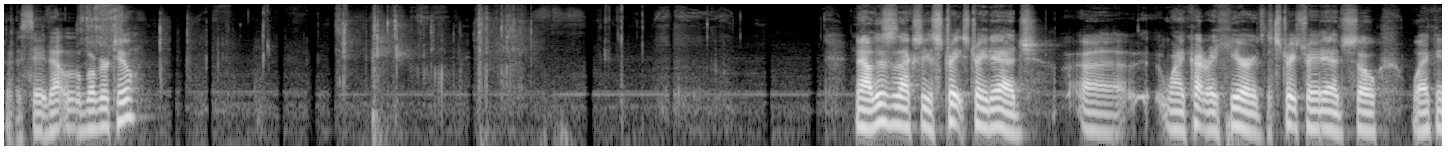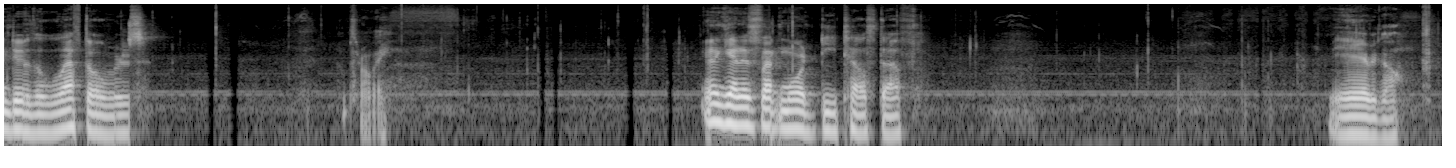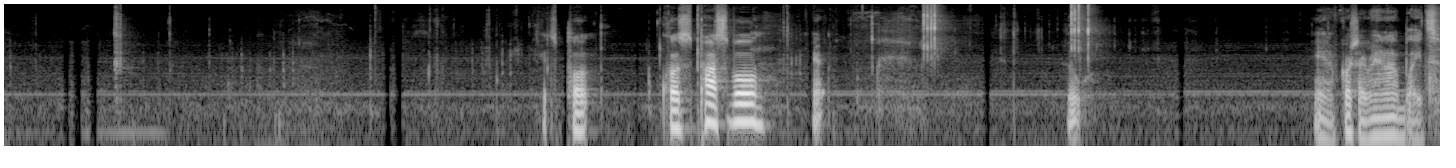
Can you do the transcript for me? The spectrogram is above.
Gonna save that little booger too. Now this is actually a straight, straight edge. Uh, when I cut right here, it's a straight, straight edge. So what I can do, the leftovers, throw away. And again, it's like more detail stuff. There we go. As close as possible. And of course I ran out of blades.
